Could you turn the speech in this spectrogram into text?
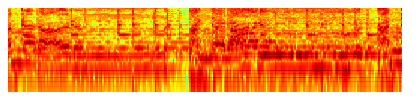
అన్నదానం అన్నదానం అన్న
